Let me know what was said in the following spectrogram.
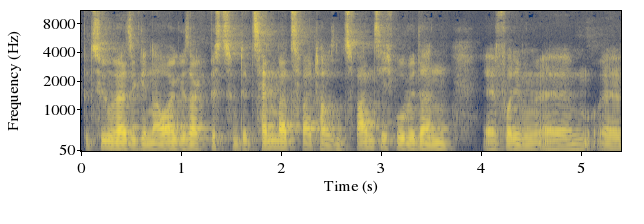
beziehungsweise genauer gesagt bis zum Dezember 2020, wo wir dann äh, vor dem ähm, äh,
